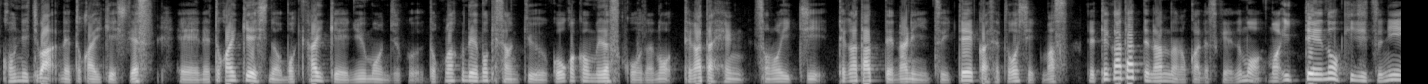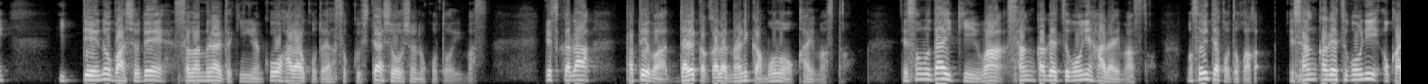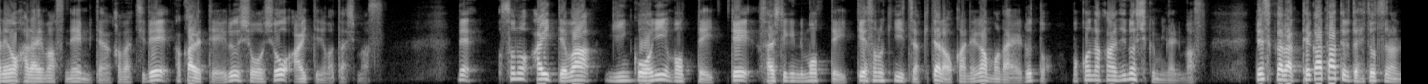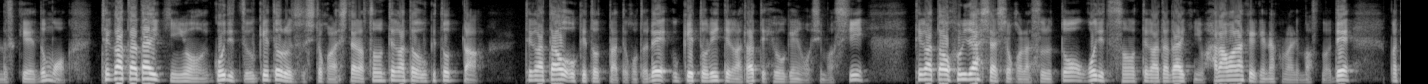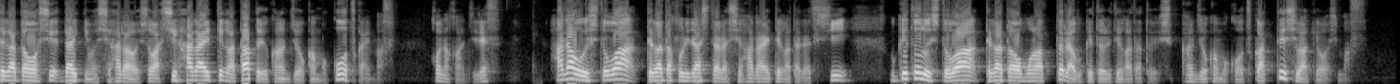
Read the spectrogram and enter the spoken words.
こんにちは、ネット会計士です。えーネット会計士の簿記会計入門塾、独学で簿記3級合格を目指す講座の手形編その1、手形って何について解説をしていきます。で、手形って何なのかですけれども、まあ、一定の期日に一定の場所で定められた金額を払うことを約束した証書のことを言います。ですから、例えば誰かから何か物を買いますと。で、その代金は3ヶ月後に払いますと。まそういったことが3ヶ月後にお金を払いますね、みたいな形で書かれている証書を相手に渡します。で、その相手は銀行に持って行って、最終的に持って行って、その期日が来たらお金がもらえると。まあこんな感じの仕組みになります。ですから、手形というと一つなんですけれども、手形代金を後日受け取る人からしたら、その手形を受け取った、手形を受け取ったってことで、受け取り手形って表現をしますし、手形を振り出した人からすると、後日その手形代金を払わなきゃいけなくなりますので、まあ、手形を、代金を支払う人は支払い手形という勘定科目を使います。こんな感じです。払う人は手形振り出したら支払い手形ですし、受け取る人は手形をもらったら受け取り手形という勘定科目を使って仕分けをします。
